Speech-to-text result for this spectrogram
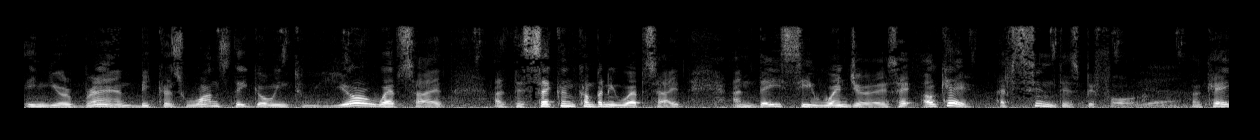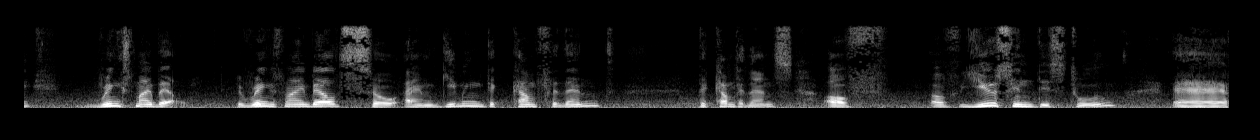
in your brand because once they go into your website as the second company website and they see Wenjoy, they say, okay, I've seen this before. Yeah. Okay, rings my bell. It rings my bell, so I'm giving the confident, the confidence of of using this tool. Uh,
